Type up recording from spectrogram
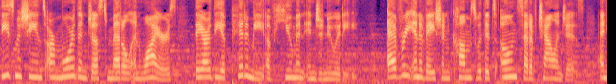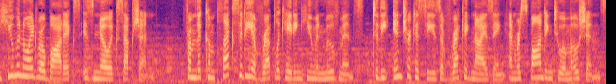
These machines are more than just metal and wires, they are the epitome of human ingenuity. Every innovation comes with its own set of challenges, and humanoid robotics is no exception. From the complexity of replicating human movements to the intricacies of recognizing and responding to emotions,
